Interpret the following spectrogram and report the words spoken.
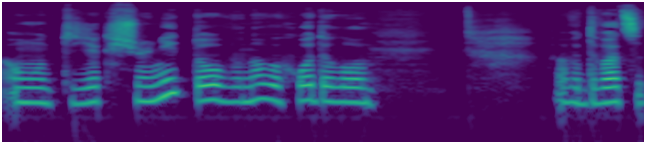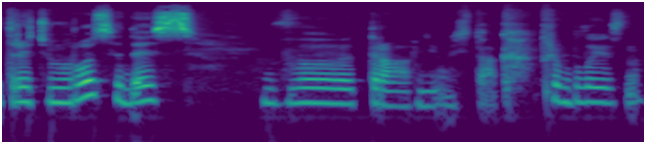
От, Якщо ні, то воно виходило в 23-му році десь в травні, ось так, приблизно.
